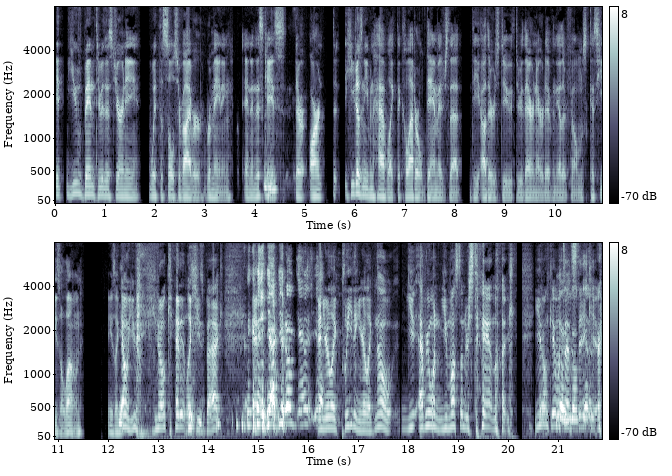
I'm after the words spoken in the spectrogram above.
it you've been through this journey with the sole survivor remaining and in this Mhm. case there aren't he doesn't even have like the collateral damage that the others do through their narrative in the other films because he's alone he's like Yeah. no you you don't get it like he's back And- yeah, you don't get it. Yeah. and you're like pleading you're like no you everyone you must understand like you don't get what's you at stake here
